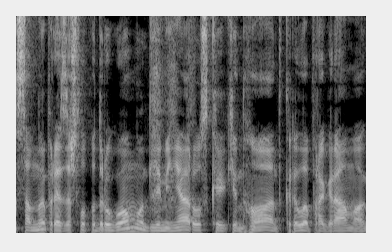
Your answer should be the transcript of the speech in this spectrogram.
со мной произошло по-другому. Для меня русское кино открыла программа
